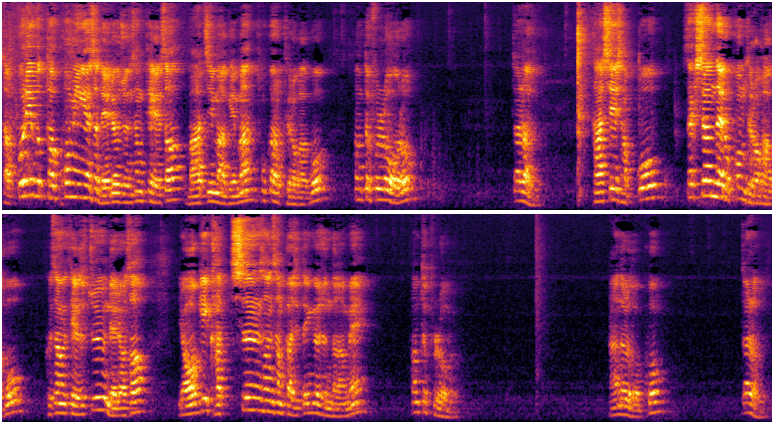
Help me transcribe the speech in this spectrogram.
자 뿌리부터 combing해서 내려준 상태에서 마지막에만 손가락 들어가고 palm to floor로 잘라줘. 다시 잡고 섹션대로 comb 들어가고 그 상태에서 쭉 내려서 여기 같은 선상까지 당겨준 다음에 palm to floor로 안으로 넣고 잘라줘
